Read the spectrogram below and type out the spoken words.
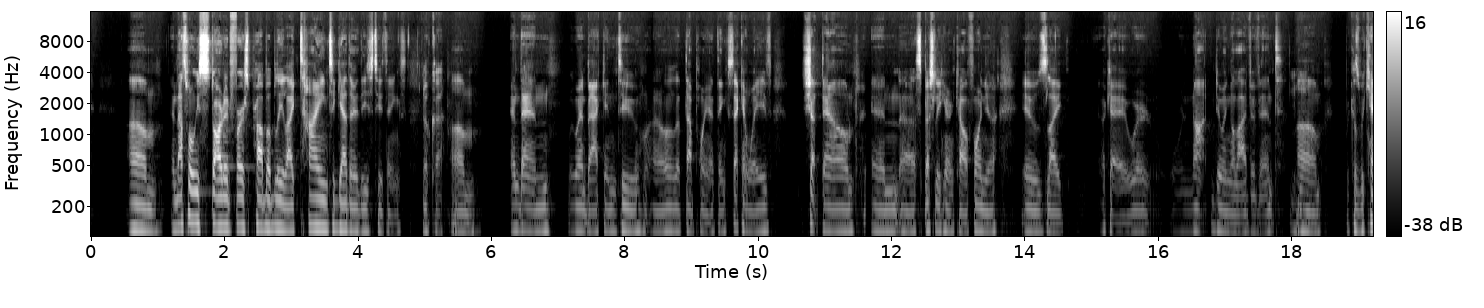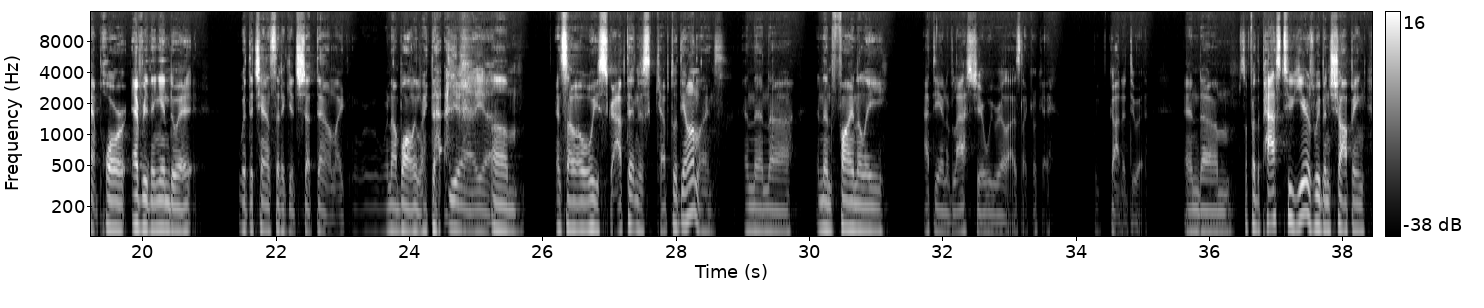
Um, and that's when we started first, probably like tying together these two things. okay. Um, and then we went back into, I don't know, at that point, I think second wave shut down. And uh, especially here in California, it was like, okay, we're, we're not doing a live event um, because we can't pour everything into it with the chance that it gets shut down. Like, we're we're not balling like that. yeah. Yeah. Um, and so we scrapped it and just kept with the onlines. And then, uh, and then finally, at the end of last year, we realized like, okay, we've got to do it. And um, so for the past two years, we've been shopping.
